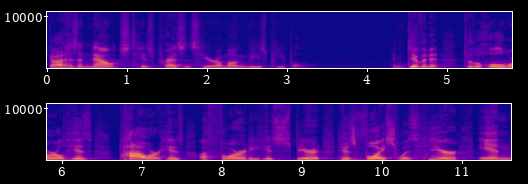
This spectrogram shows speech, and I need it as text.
God has announced his presence here among these people and given it to the whole world. His power, His authority, His Spirit, His voice was here in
